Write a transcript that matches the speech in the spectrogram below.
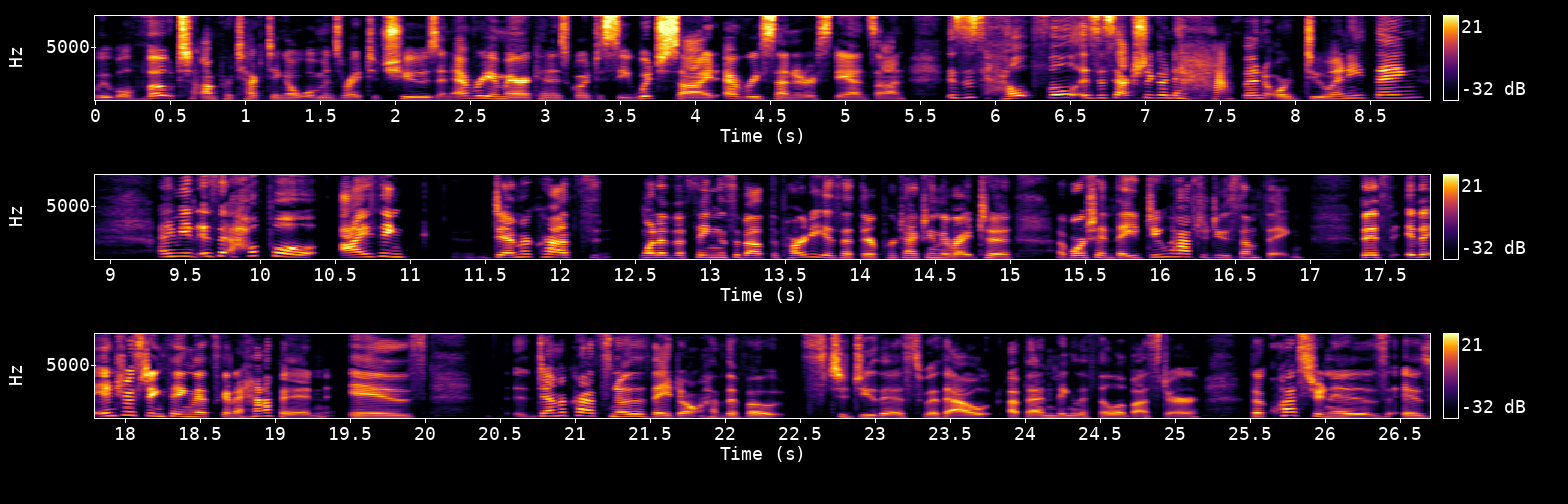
We will vote on protecting a woman's right to choose, and every American is going to see which side every senator stands on. Is this helpful? Is this actually going to happen or do anything? I mean, is it helpful? I think Democrats, one of the things about the party is that they're protecting the right to abortion. They do have to do something. The, the interesting thing that's going to happen is Democrats know that they don't have the votes to do this without upending the filibuster. The question is is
